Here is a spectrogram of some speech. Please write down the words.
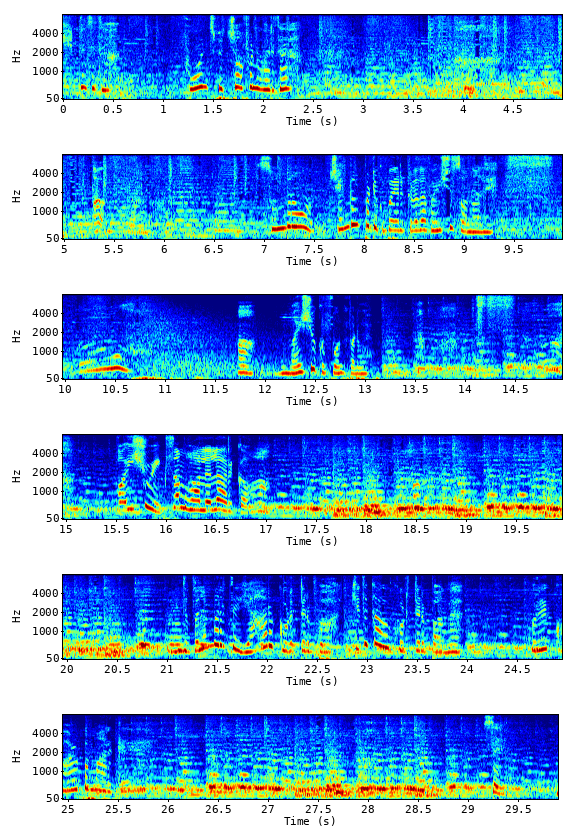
என்னது இது? ஃபோன் ஸ்விட்ச் ஆஃப்னு வருது. சுந்தரம் செங்கல்பட்டுக்கு போயிருக்கிறதா வைஷு சொன்னாலே. ஓ. ஆ வைஷுக்கு ஃபோன் பண்ணுவோம். வைஷு எக்ஸாம் ஹால் எல்லாம் இருக்கா? யாரு கொடுத்திருப்பா? எதுக்காக கொடுத்திருப்பாங்க? ஒரே குழப்பமா இருக்கு. சரி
